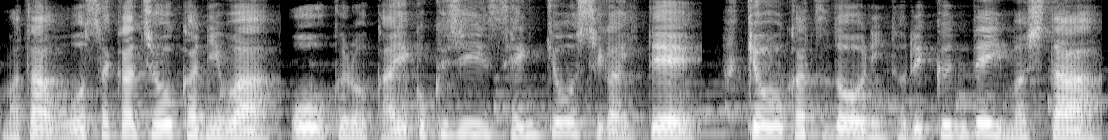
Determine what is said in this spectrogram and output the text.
また大阪城下には多くの外国人宣教師がいて、布教活動に取り組んでいました。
